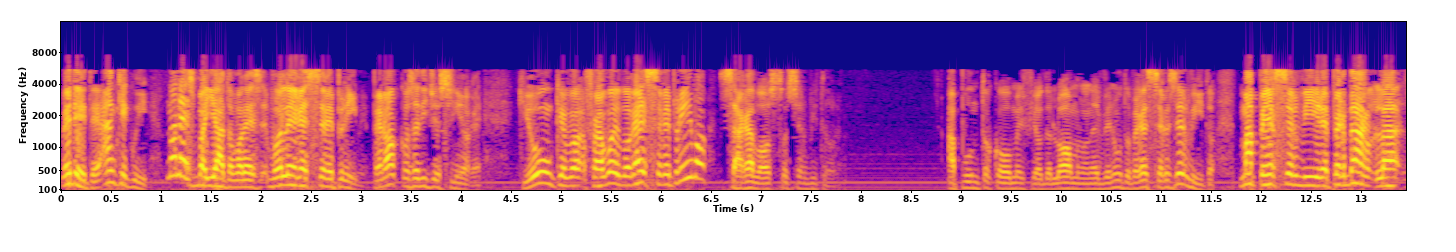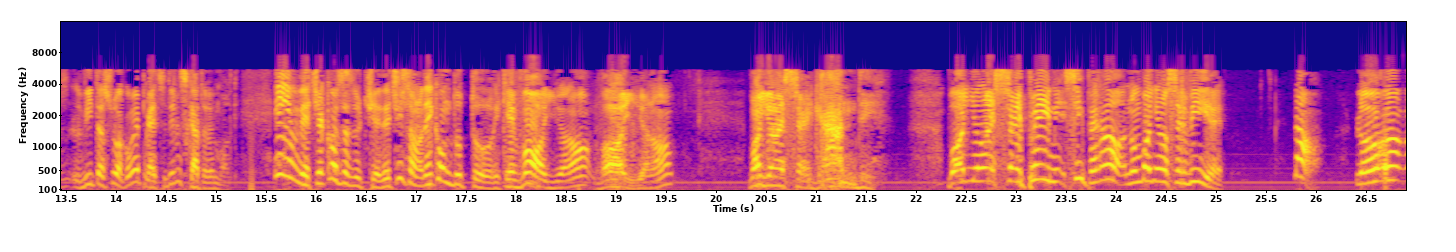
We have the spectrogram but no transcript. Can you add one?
Vedete, anche qui non è sbagliato voler essere primi, però cosa dice il Signore? Chiunque fra voi vorrà essere primo sarà vostro servitore appunto come il figlio dell'uomo non è venuto per essere servito, ma per servire, per dare la vita sua come prezzo di riscatto per molti. E invece cosa succede? Ci sono dei conduttori che vogliono, vogliono, vogliono essere grandi, vogliono essere primi, sì, però non vogliono servire. No, loro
